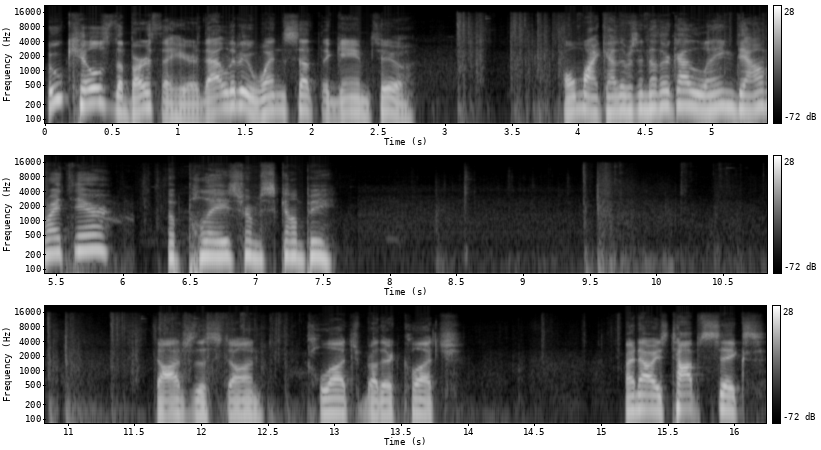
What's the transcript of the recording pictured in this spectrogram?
Who kills the Bertha here? That literally went set the game too. Oh my god, there was another guy laying down right there. The plays from Scumpy. Dodge the stun. Clutch, brother, clutch. Right now he's top six.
